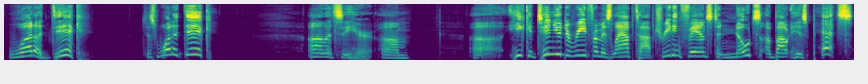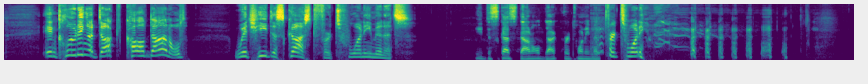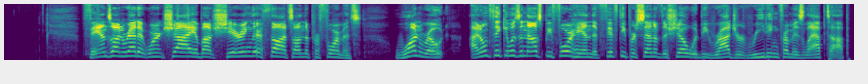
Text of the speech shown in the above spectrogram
what a dick. Just what a dick. Uh, let's see here. Um, uh, he continued to read from his laptop, treating fans to notes about his pets, including a duck called Donald, which he discussed for 20 minutes. He discussed Donald Duck for 20 minutes. for 20 Fans on Reddit weren't shy about sharing their thoughts on the performance. One wrote, I don't think it was announced beforehand that 50% of the show would be Roger reading from his laptop.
